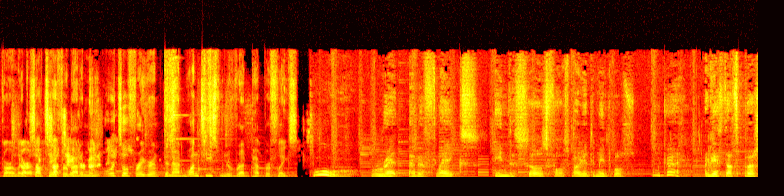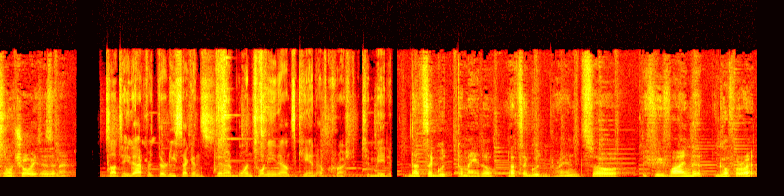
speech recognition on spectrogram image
garlic. Saute for about a minute or until fragrant. Then add one teaspoon of red pepper flakes. Ooh, red pepper flakes in the sauce for spaghetti meatballs. Okay, I guess that's personal choice, isn't it? Saute that for 30 seconds. Then add one 28 ounce can of crushed tomato. That's a good tomato. That's a good brand. So if you find it, go for it.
